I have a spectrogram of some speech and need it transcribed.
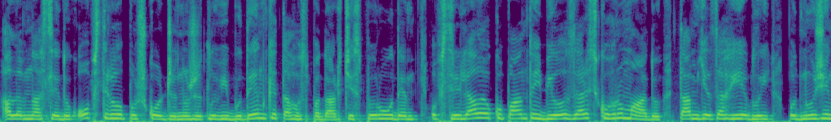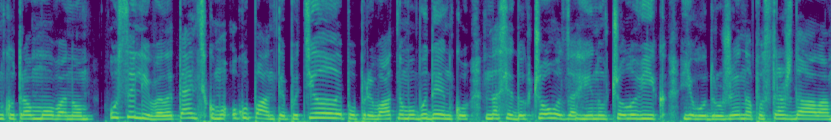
але внаслідок обстрілу пошкоджено житлові будинки та господарчі споруди. Обстріляли окупанти й Білозерську громаду. Там є загиблий. Одну жінку травмовано. У селі Велетенському окупанти поцілили по приватному будинку, внаслідок чого загинув чоловік. Його дружина постраждала.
